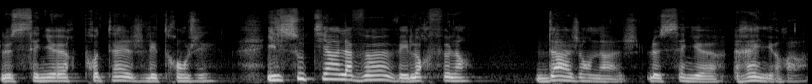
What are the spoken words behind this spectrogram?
le Seigneur protège l'étranger. Il soutient la veuve et l'orphelin. D'âge en âge, le Seigneur régnera.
